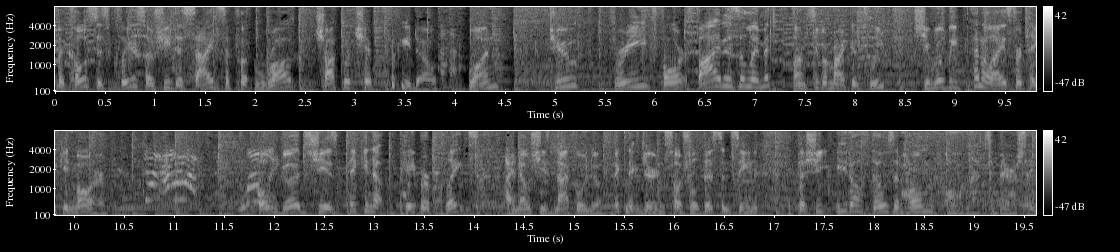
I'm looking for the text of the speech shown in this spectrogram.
The coast is clear, so she decides to put raw chocolate chip cookie dough. One, two, three, four, five is the limit on supermarket sweep. She will be penalized for taking more. Home goods, she is picking up paper plates. I know she's not going to a picnic during social distancing. Does she eat off those at home? Oh, that's embarrassing.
